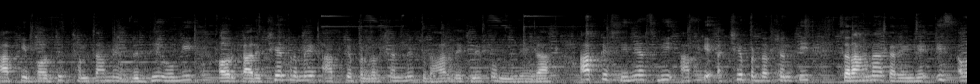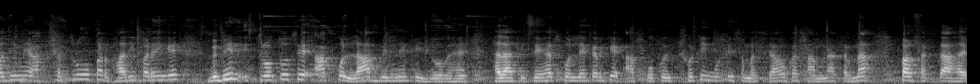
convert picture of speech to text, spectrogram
आपकी बौद्धिक क्षमता में वृद्धि होगी और कार्यक्षेत्र में आपके प्रदर्शन में सुधार देखने को मिलेगा। आपके सीनियर्स भी आपके अच्छे प्रदर्शन की सराहना करेंगे। इस अवधि में आप शत्रुओं पर भारी पड़ेंगे। विभिन्न स्रोतों से आपको लाभ मिलने के योग हैं। हालाँकि सेहत को लेकर के आपको कोई छोटी मोटी समस्याओं का सामना करना पड़ सकता है।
